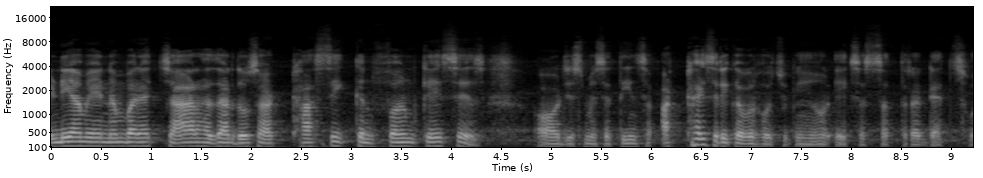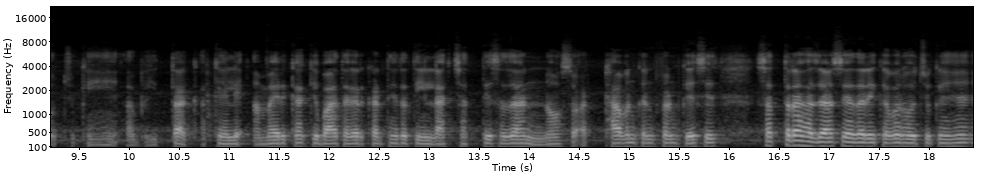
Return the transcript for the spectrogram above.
इंडिया में ये नंबर है चार हज़ार दो सौ अट्ठासी कन्फर्म केसेस और जिसमें से 328 रिकवर हो चुके हैं और 117 डेथ्स हो चुके हैं अभी तक। अकेले अमेरिका की बात अगर करते हैं तो तीन लाख छत्तीस हज़ार नौ सौ अट्ठावन कन्फर्म केसेस सत्रह हज़ार से ज़्यादा रिकवर हो चुके हैं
